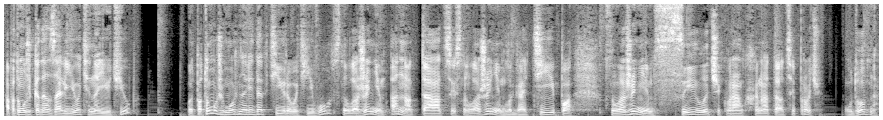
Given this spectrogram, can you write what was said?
А потом уже, когда зальете на YouTube, вот потом уже можно редактировать его с наложением аннотаций, с наложением логотипа, с наложением ссылочек в рамках аннотации и прочее. Удобно.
